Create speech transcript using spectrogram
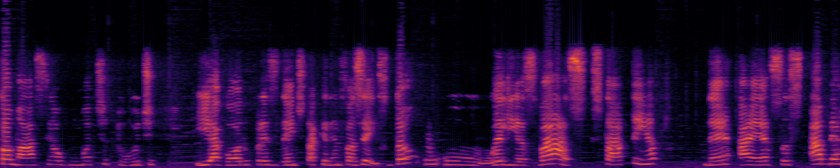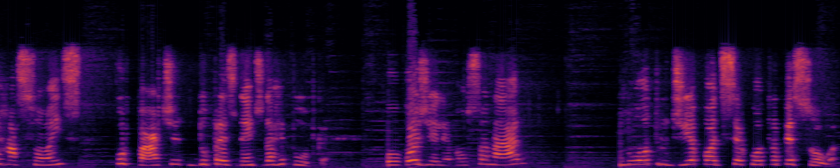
tomassem alguma atitude e agora o presidente está querendo fazer isso. Então, o, o, Elias Vaz está atento né, a essas aberrações por parte do presidente da República. Hoje ele é Bolsonaro, no outro dia pode ser com outra pessoa.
